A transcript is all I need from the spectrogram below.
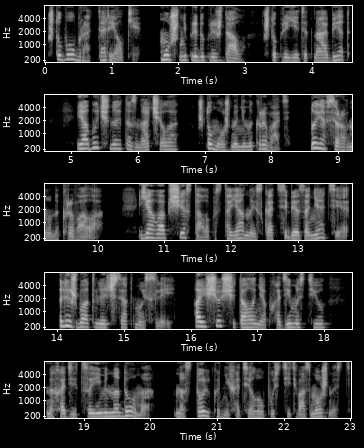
чтобы убрать тарелки. Муж не предупреждал, что приедет на обед, и обычно это значило, что можно не накрывать. Но я все равно накрывала. Я вообще стала постоянно искать себе занятия, лишь бы отвлечься от мыслей. А еще считала необходимостью находиться именно дома. Настолько не хотела упустить возможность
